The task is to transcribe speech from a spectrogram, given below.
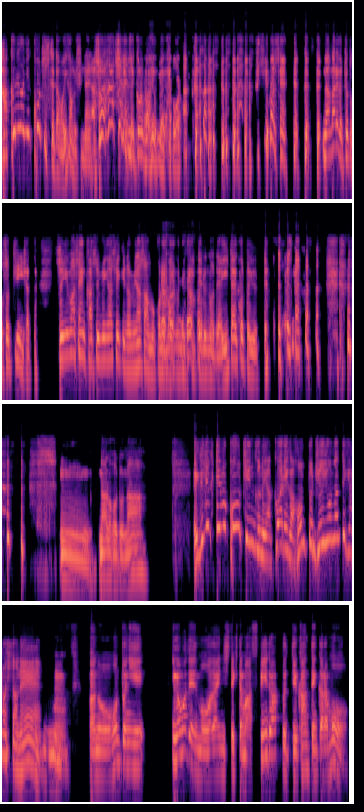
閣僚にコーチつけた方がいいかもしれないな。そういう話じゃないね、この番組は今日は。すいません。流れがちょっとそっちにいっちゃった。すいません、霞が関の皆さんもこの番組聞いてるので、言いたいこと言って。うん、なるほどな。エグゼクティブコーチングの役割が本当重要になってきましたね。うん。あの、本当に、今までも話題にしてきた、まあ、スピードアップっていう観点からも、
